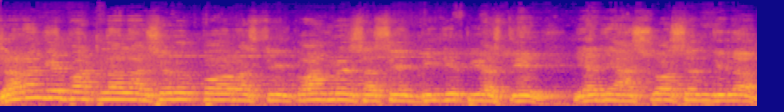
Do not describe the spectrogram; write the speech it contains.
जरांगे पाटलाला शरद पवार असतील काँग्रेस असेल बीजेपी असतील यांनी आश्वासन दिलं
